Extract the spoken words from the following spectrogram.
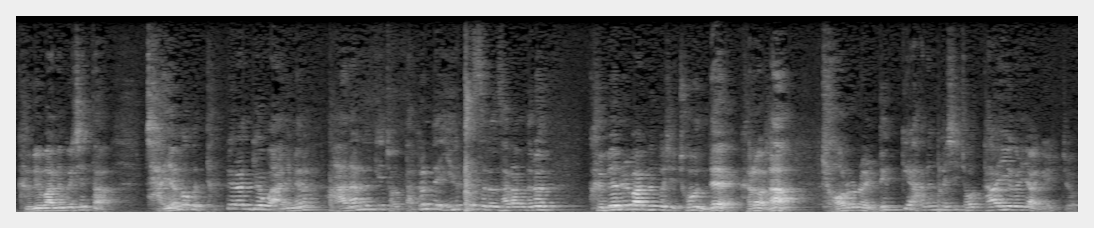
급여받는 것이 있다. 자영업은 특별한 경우 아니면 안 하는 게 좋다. 그런데 이렇게 쓰는 사람들은 급여를 받는 것이 좋은데 그러나 결혼을 늦게 하는 것이 좋다 이걸 이야기했죠.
